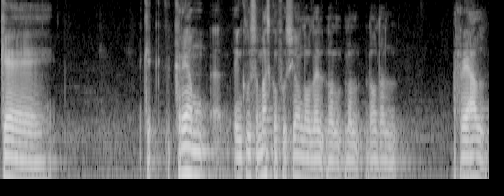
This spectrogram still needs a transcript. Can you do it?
Que, que crea incluso más confusión lo del, real.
